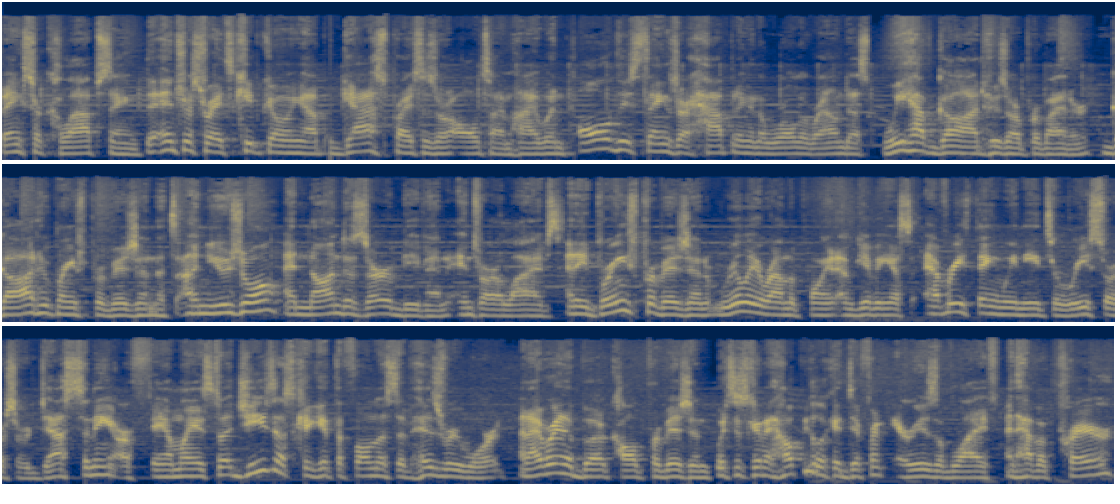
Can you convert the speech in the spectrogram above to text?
Banks are collapsing. The interest rates keep going up. Gas prices are all time high. When all these things are happening in the world around us, we have God who's our provider, God who brings provision that's unusual and non deserved even into our lives. And He brings provision really around the point of giving us everything we need to resource our destiny, our families, so that Jesus could get the fullness of His reward. And I've written a book called Provision, which is going to help you look at different areas of life and have a prayer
